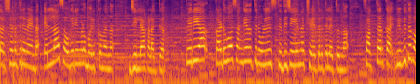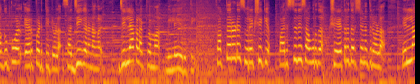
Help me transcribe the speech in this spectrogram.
ദർശനത്തിന് വേണ്ട എല്ലാ സൗകര്യങ്ങളും ഒരുക്കുമെന്ന് ജില്ലാ കളക്ടർ. പെരിയാർ കടുവ സങ്കേതത്തിനുള്ളിൽ സ്ഥിതി ചെയ്യുന്ന ക്ഷേത്രത്തിലെത്തുന്ന ഭക്തർക്കായി വിവിധ വകുപ്പുകൾ ഏർപ്പെടുത്തിയിട്ടുള്ള സജ്ജീകരണങ്ങൾ ജില്ലാ കളക്ടർമാർ വിലയിരുത്തി. ഭക്തരുടെ സുരക്ഷയ്ക്ക് പരിസ്ഥിതി സൗഹൃദ ക്ഷേത്ര ദർശനത്തിനുള്ള എല്ലാ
